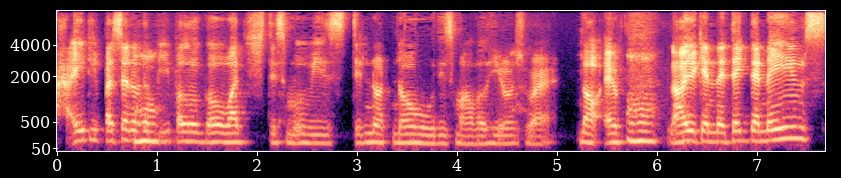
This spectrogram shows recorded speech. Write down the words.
80% of mm-hmm. the people who go watch these movies did not know who these Marvel heroes were. No, if, mm-hmm. now you can take their names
